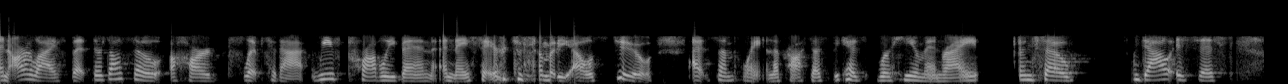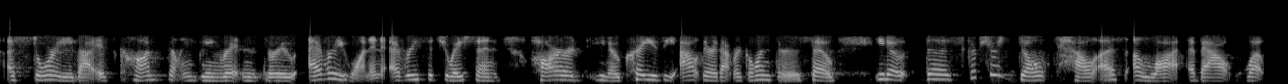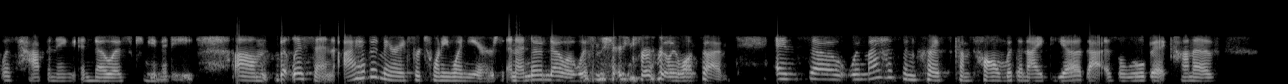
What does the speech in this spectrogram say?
in our life. But there's also a hard flip to that. We've probably been a naysayer to somebody else, too, at some point in the process because we're human, right? And so, doubt is just a story that is constantly being written through everyone in every situation, hard, you know, crazy out there that we're going through. So, you know, the scriptures don't tell us a lot about what was happening in Noah's community. Um, but listen, I have been married for 21 years, and I know Noah was married for a really long time. And so when my husband Chris comes home with an idea that is a little bit kind of,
